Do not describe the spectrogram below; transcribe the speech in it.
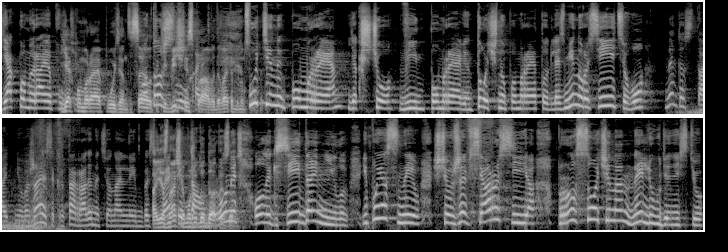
Як помирає Путін? як помирає Путін. Це от Отож, такі вічні слухайте. справи. Давайте будемо слухати. Путін помре, якщо він помре, він точно помре, то для зміни Росії цього недостатньо, вважає секретар Ради національної безпеки А я, я можу та додати оборони. Олексій Данілов і пояснив, що вже вся Росія просочена нелюдяністю.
